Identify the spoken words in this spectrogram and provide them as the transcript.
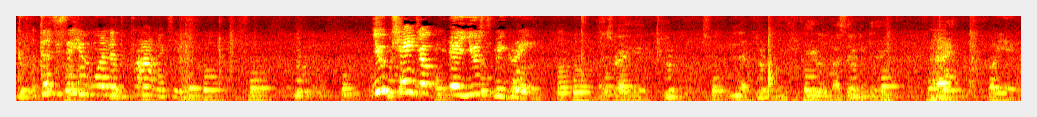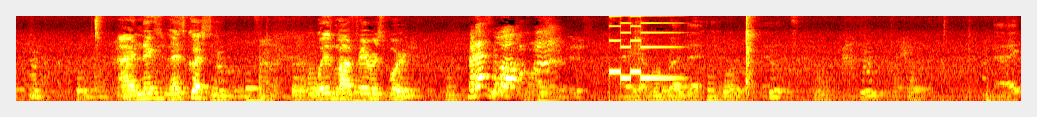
Because he said he was going at the prom next year. You change your. It used to be green. That's right here. Never. Here was my secondary. Alright? Oh yeah. Alright, next next question. What is my favorite sport? Basketball. Alright, y'all about that. Y'all about that. Alright.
